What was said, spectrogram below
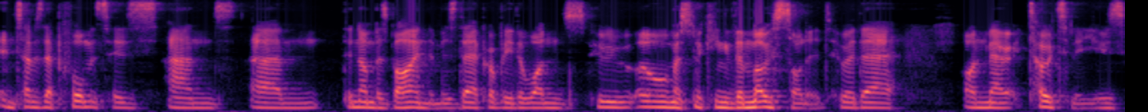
in terms of their performances and um, the numbers behind them, is they're probably the ones who are almost looking the most solid, who are there on merit totally, whose,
